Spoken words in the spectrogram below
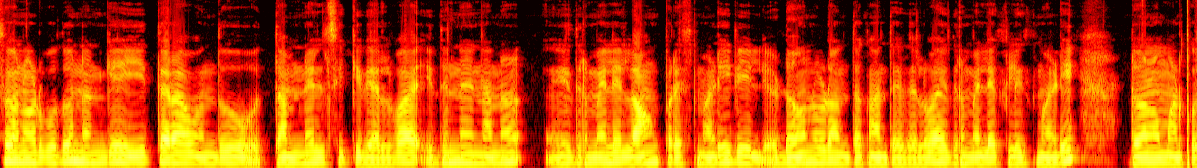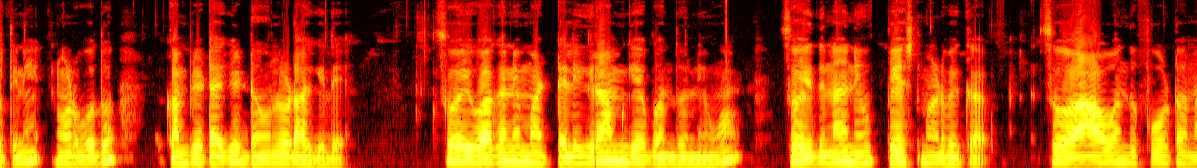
ಸೊ ನೋಡ್ಬೋದು ನನಗೆ ಈ ಥರ ಒಂದು ತಮ್ನೆಲ್ ಸಿಕ್ಕಿದೆ ಅಲ್ವಾ? ಇದನ್ನೇ ನಾನು ಇದ್ರ ಮೇಲೆ ಲಾಂಗ್ ಪ್ರೆಸ್ ಮಾಡಿ, ಇಲ್ಲಿ ಡೌನ್ಲೋಡ್ ಅಂತ ಕಾಣ್ತಾ ಇದೆ ಅಲ್ವಾ? ಇದ್ರ ಮೇಲೆ ಕ್ಲಿಕ್ ಮಾಡಿ ಡೌನ್ಲೋಡ್ ಮಾಡ್ಕೋತೀನಿ. ನೋಡ್ಬೋದು ಕಂಪ್ಲೀಟಾಗಿ ಡೌನ್ಲೋಡ್ ಆಗಿದೆ. ಸೊ ಇವಾಗ ನಿಮ್ಮ ಟೆಲಿಗ್ರಾಮ್ಗೆ ಬಂದು ನೀವು ಸೊ ಇದನ್ನು ನೀವು ಪೇಸ್ಟ್ ಮಾಡಬೇಕಾ. ಸೊ ಆ ಒಂದು ಫೋಟೋನ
